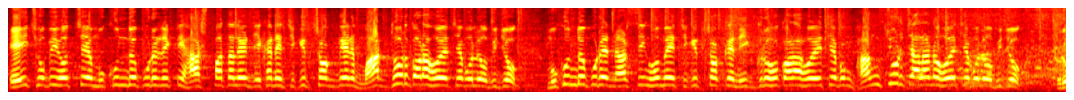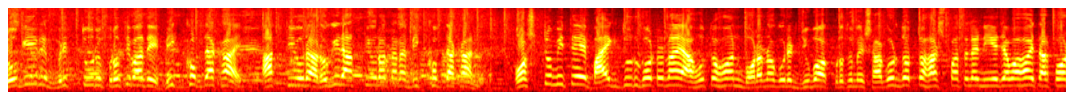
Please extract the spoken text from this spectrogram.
এই ছবি হচ্ছে মুকুন্দপুরের একটি হাসপাতালের যেখানে চিকিৎসকদের মারধর করা হয়েছে বলে অভিযোগ। মুকুন্দপুরের নার্সিংহোমে চিকিৎসককে নিগ্রহ করা হয়েছে এবং ভাঙচুর চালানো হয়েছে বলে অভিযোগ। রোগীর মৃত্যুর প্রতিবাদে বিক্ষোভ দেখায়। আত্মীয়রা, রোগীর আত্মীয়রা তারা বিক্ষোভ দেখান। অষ্টমীতে বাইক দুর্ঘটনায় আহত হন বরানগরের যুবক। প্রথমে সাগর দত্ত হাসপাতালে নিয়ে যাওয়া হয়, তারপর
